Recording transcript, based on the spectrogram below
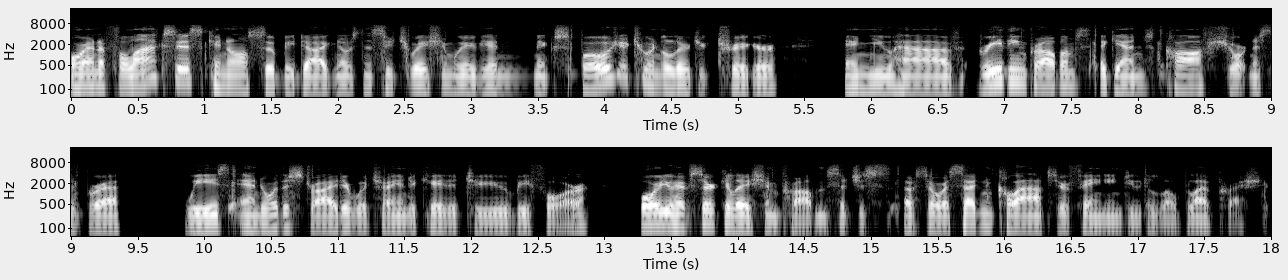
Or anaphylaxis can also be diagnosed in a situation where you had an exposure to an allergic trigger and you have breathing problems, again, cough, shortness of breath, wheeze, and or the stridor, which I indicated to you before, or you have circulation problems such as uh, so a sudden collapse or fainting due to low blood pressure.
